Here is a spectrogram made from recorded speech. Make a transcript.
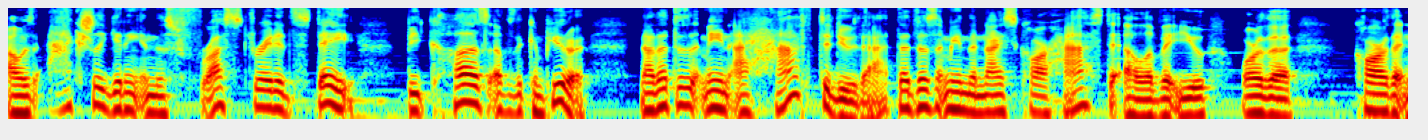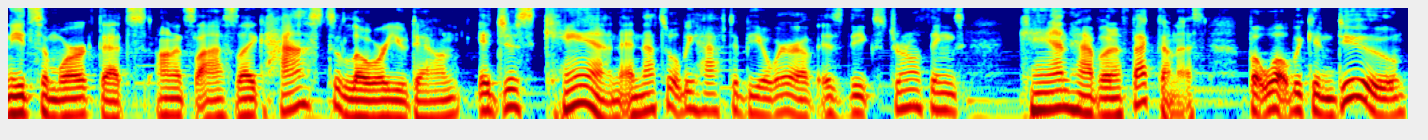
I was actually getting in this frustrated state because of the computer. Now, that doesn't mean I have to do that. That doesn't mean the nice car has to elevate you or the car that needs some work that's on its last leg has to lower you down. It just can. And that's what we have to be aware of is the external things can have an effect on us. But what we can do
